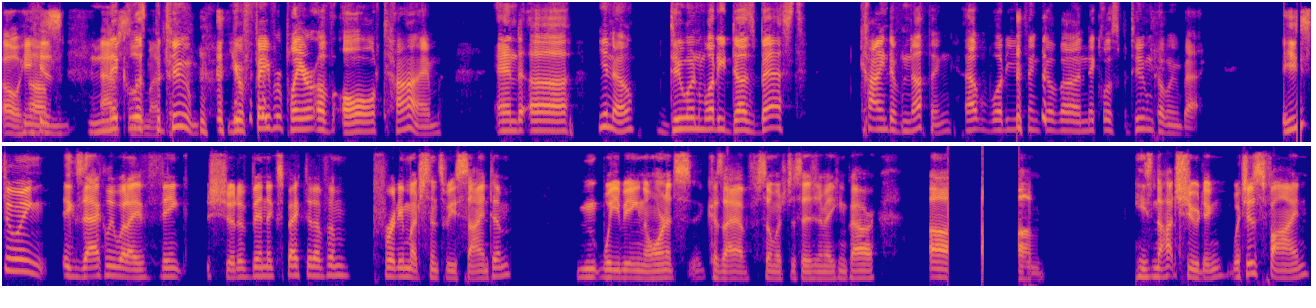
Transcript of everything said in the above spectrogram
Oh, he um, is Nicolas Batum, your favorite player of all time, and uh, you know, doing what he does best, kind of nothing. Uh, what do you think of uh, Nicolas Batum coming back? He's doing exactly what I think should have been expected of him pretty much since we signed him. We being the Hornets, because I have so much decision making power. Uh, um, he's not shooting, which is fine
